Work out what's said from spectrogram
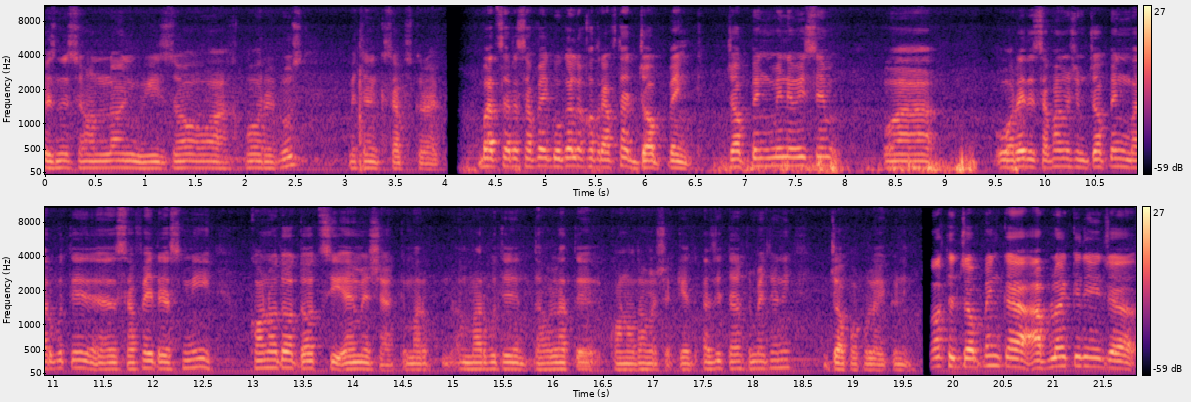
business online ویزا و اخبار روز میتونید که subscribe بعد سر صفحه گوگل خود رفته جاب بینک جاب بینک می نویسیم و وارد صفحه میشیم جاب بینک مربوط صفحه رسمی کانادا دات سی ام میشه که مربوط دولت کانادا میشه که از این طریق میتونی جاب اپلای کنی وقتی جاب بینک اپلای کنی اینجا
